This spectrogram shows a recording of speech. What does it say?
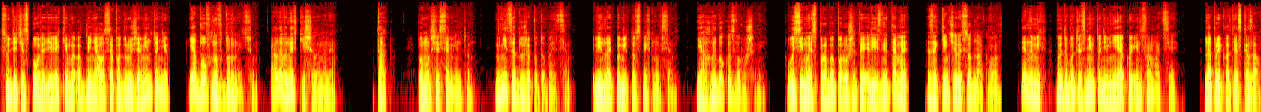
Судячи з поглядів, якими обмінялося подружжя Мінтонів, я бовкнув дурницю, але вони втішили мене. Так, поморщився Мінтон. Мені це дуже подобається. Він ледь помітно всміхнувся. Я глибоко зворушений. Усі мої спроби порушити різні теми закінчились однаково. Я не міг видобути з Мінтонів ніякої інформації. Наприклад, я сказав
